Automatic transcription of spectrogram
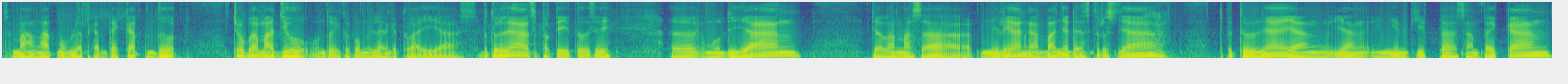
semangat, membulatkan tekad untuk coba maju untuk ikut pemilihan ketua IAS. Sebetulnya seperti itu sih. Eh, kemudian dalam masa pemilihan kampanye dan seterusnya Hmm. sebetulnya yang yang ingin kita sampaikan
